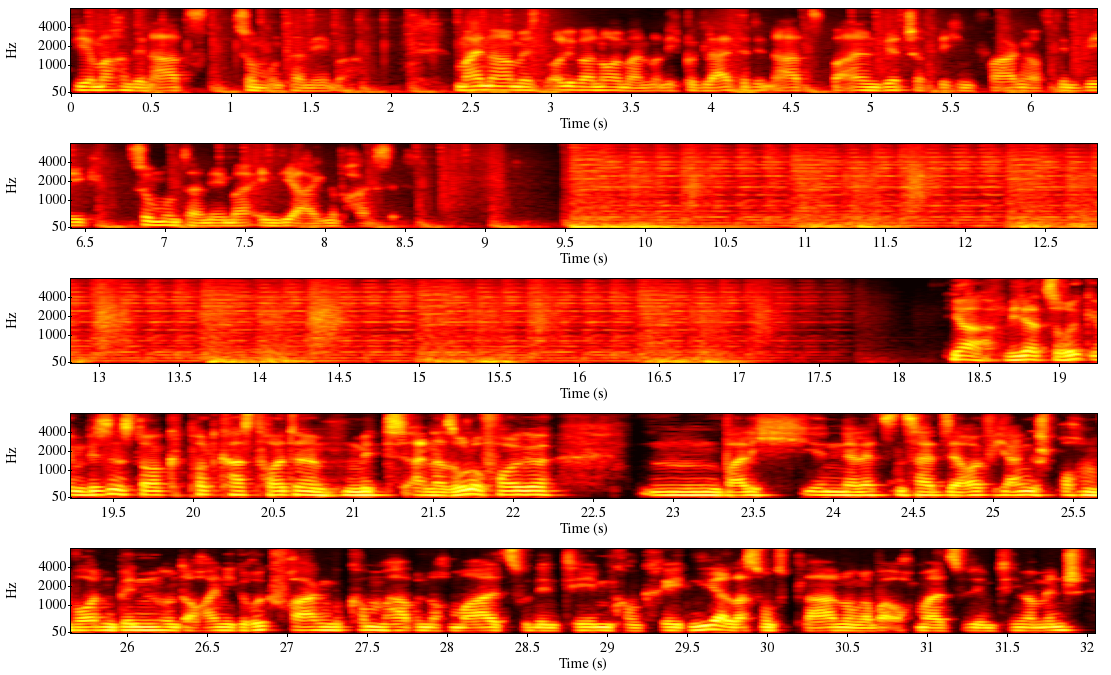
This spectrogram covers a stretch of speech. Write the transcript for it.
wir machen den Arzt zum Unternehmer. Mein Name ist Oliver Neumann und ich begleite den Arzt bei allen wirtschaftlichen Fragen auf dem Weg zum Unternehmer in die eigene Praxis. Ja, wieder zurück im Business Talk Podcast heute mit einer Solo-Folge. Hm, weil ich in der letzten Zeit sehr häufig angesprochen worden bin und auch einige Rückfragen bekommen habe, nochmal zu den Themen konkret Niederlassungsplanung, aber auch mal zu dem Thema Mensch.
